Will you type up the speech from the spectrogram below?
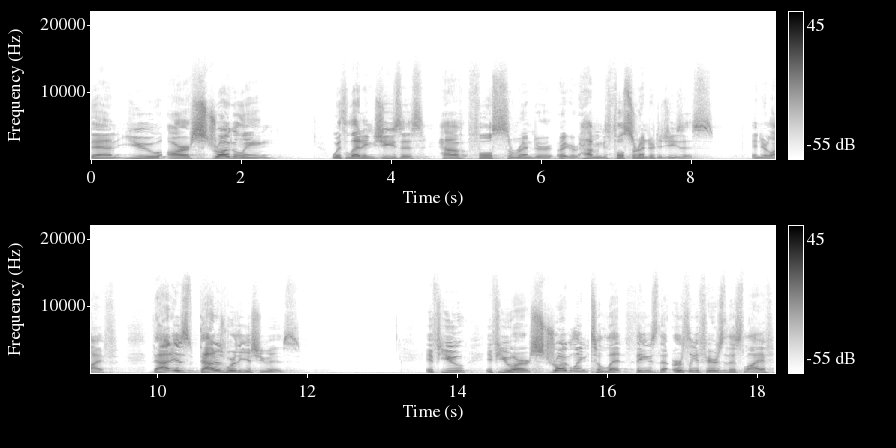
then you are struggling with letting Jesus have full surrender, having full surrender to Jesus in your life. That is, that is where the issue is. If you, if you are struggling to let things, the earthly affairs of this life,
